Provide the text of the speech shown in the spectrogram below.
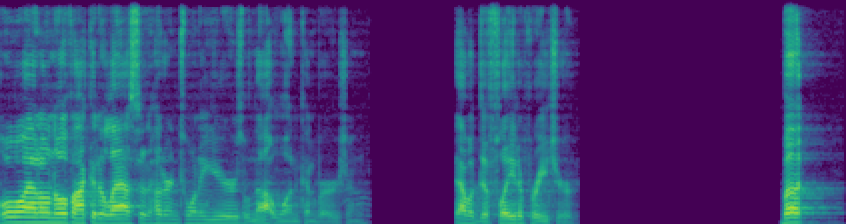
Boy, I don't know if I could have lasted 120 years with not one conversion. That would deflate a preacher. But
